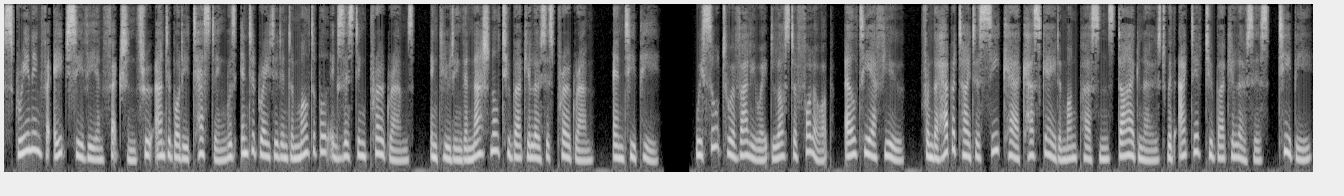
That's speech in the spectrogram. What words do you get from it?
Screening for HCV infection through antibody testing was integrated into multiple existing programs, including the National Tuberculosis Program, NTP. We sought to evaluate loss to follow up, LTFU, from the hepatitis C care cascade among persons diagnosed with active tuberculosis, TB,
